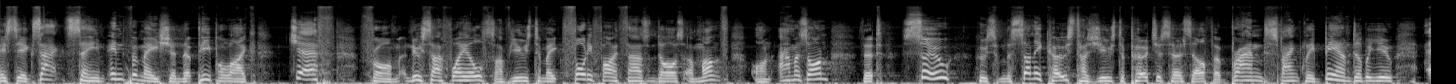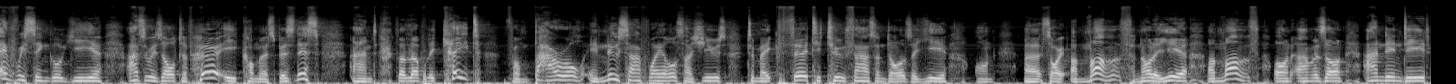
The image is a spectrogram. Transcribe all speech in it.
It's the exact same information that people like Jeff from New South Wales. I've used to make $45,000 a month on Amazon that Sue who's from the sunny coast has used to purchase herself a brand spankly BMW every single year as a result of her e-commerce business. And the lovely Kate from Bowral in New South Wales has used to make $32,000 a year on uh, sorry a month not a year a month on Amazon. And indeed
